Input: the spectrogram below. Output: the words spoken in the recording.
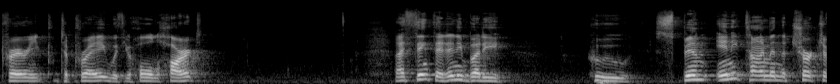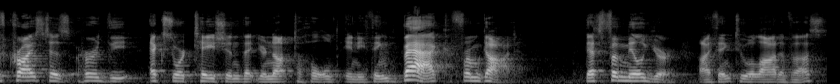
pray, to pray with your whole heart. I think that anybody who spent any time in the church of Christ has heard the exhortation that you're not to hold anything back from God. That's familiar, I think, to a lot of us.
